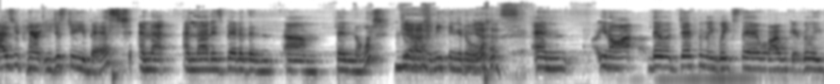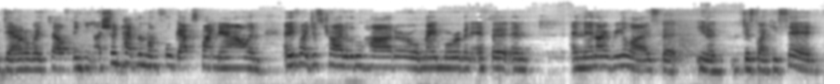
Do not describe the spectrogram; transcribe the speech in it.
as your parent, you just do your best, and that and that is better than um, than not doing yeah. anything at all. Yes. And you know, I, there were definitely weeks there where I would get really down on myself, thinking I should have them on full gaps by now, and and if I just tried a little harder or made more of an effort, and and then I realized that you know, just like you said,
